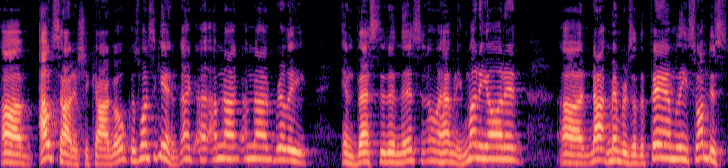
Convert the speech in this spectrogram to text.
um, outside of Chicago, because once again, I, I, I'm not I'm not really invested in this. I don't have any money on it. Uh, not members of the family, so I'm just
